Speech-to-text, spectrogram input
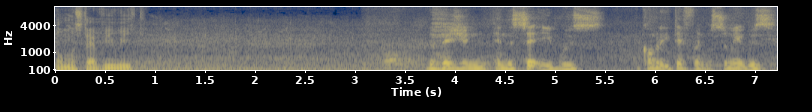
almost every week. The vision in the city was completely different. Suddenly it was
